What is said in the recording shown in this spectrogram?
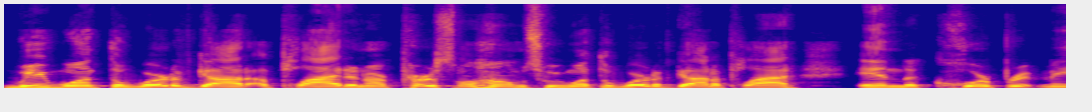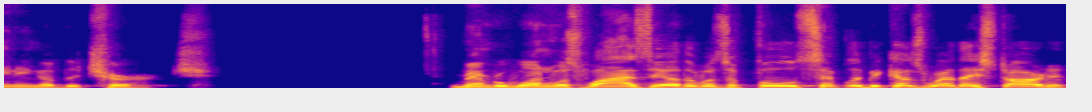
We want the Word of God applied in our personal homes. We want the Word of God applied in the corporate meaning of the church. Remember, one was wise, the other was a fool simply because where they started.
